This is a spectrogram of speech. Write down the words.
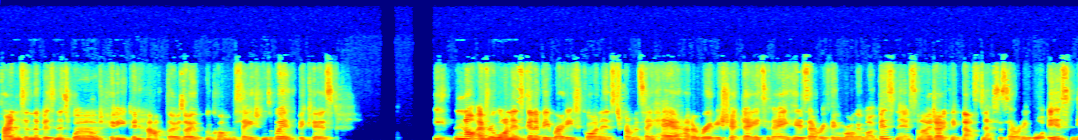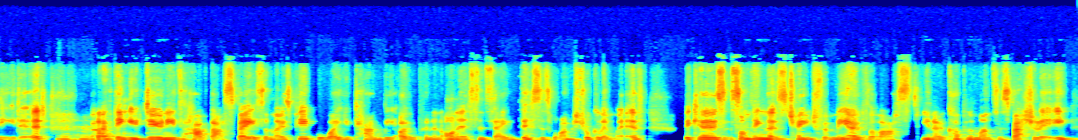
friends in the business world mm. who you can have those open conversations with because not everyone is going to be ready to go on Instagram and say, Hey, I had a really shit day today. Here's everything wrong in my business. And I don't think that's necessarily what is needed. Mm-hmm. But I think you do need to have that space and those people where you can be open and honest and say, This is what I'm struggling with. Because something that's changed for me over the last, you know, couple of months, especially,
